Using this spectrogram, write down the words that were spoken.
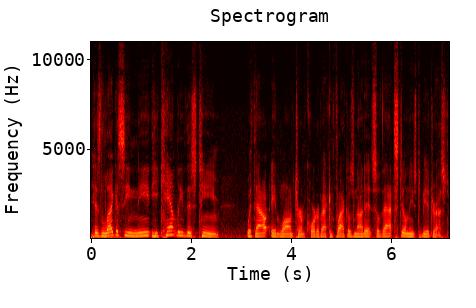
his legacy need he can't leave this team without a long term quarterback, and Flacco's not it. So that still needs to be addressed.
